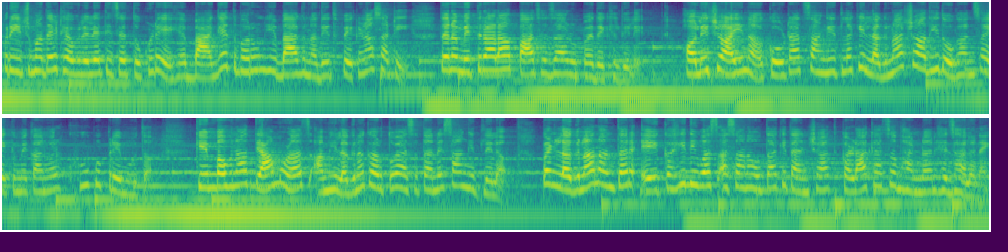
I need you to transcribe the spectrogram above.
फ्रीजमध्ये ठेवलेले तिचे तुकडे हे बॅगेत भरून ही बॅग नदीत फेकण्यासाठी त्यानं मित्राला पाच हजार रुपये देखील दिले. हॉलीच्या आईनं कोर्टात सांगितलं की लग्नाच्या आधी दोघांचं एकमेकांवर खूप प्रेम होतं. किंबहुना त्यामुळंच आम्ही लग्न करतोय असं त्याने सांगितलेलं. पण लग्नानंतर एकही दिवस असा नव्हता की त्यांच्यात कडाक्याचं भांडण हे झालं नाही.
